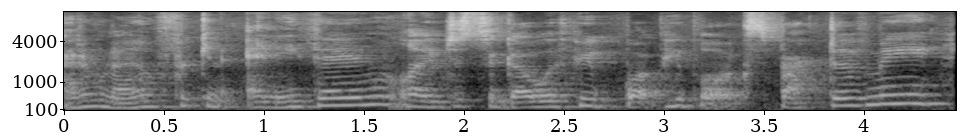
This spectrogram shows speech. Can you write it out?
I don't know, freaking anything, like just to go with what people expect of me.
